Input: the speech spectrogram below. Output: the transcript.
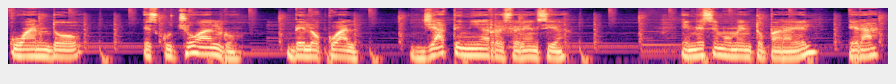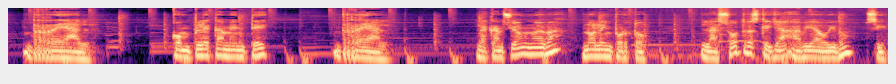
cuando escuchó algo de lo cual ya tenía referencia, en ese momento para él era real, completamente real. La canción nueva no le importó, las otras que ya había oído, sí.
